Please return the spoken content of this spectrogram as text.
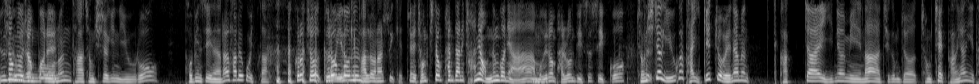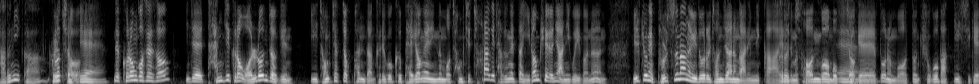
윤석열 정부는 다 정치적인 이유로 법인세 인하를 하려고 있다. 그렇죠. 그런 뭐 이렇게 거는 반론할 수 있겠죠. 네, 정치적 판단이 전혀 없는 거냐. 뭐 음. 이런 반론도 있을 수 있고 정치적 이유가 다 있겠죠. 왜냐하면 각자의 이념이나 지금 저 정책 방향이 다르니까. 그렇죠. 예. 근데 그런 것에서 이제 단지 그런 원론적인 이 정책적 판단 그리고 그 배경에 있는 뭐 정치 철학이 작용했다 이런 표현이 아니고 이거는 일종의 불순한 의도를 전제하는 거 아닙니까? 예를 들면 그렇죠. 선거 목적에 예. 또는 뭐 어떤 주고받기식의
